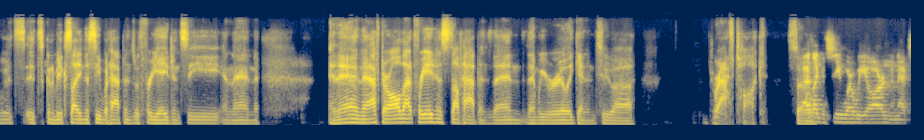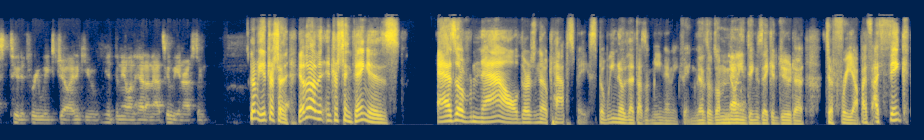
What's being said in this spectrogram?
it's it's going to be exciting to see what happens with free agency, and then and then after all that free agent stuff happens, then then we really get into uh draft talk. So I'd like to see where we are in the next two to three weeks, Joe. I think you hit the nail on the head on that. It's gonna be interesting. It's gonna be interesting. The other interesting thing is as of now, there's no cap space, but we know that doesn't mean anything. There's, there's a million no. things they could do to to free up. I, I think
